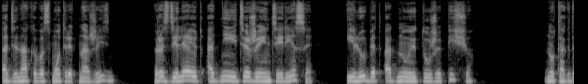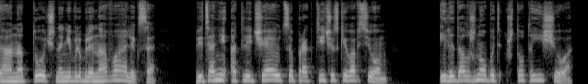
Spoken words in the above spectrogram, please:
Одинаково смотрят на жизнь, разделяют одни и те же интересы и любят одну и ту же пищу? Ну тогда она точно не влюблена в Алекса, ведь они отличаются практически во всем. Или должно быть что-то еще,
